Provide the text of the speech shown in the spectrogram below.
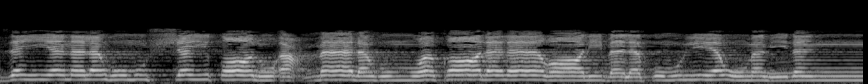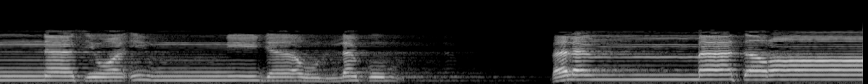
زَيَّنَ لَهُمُ الشَّيْطَانُ أَعْمَالَهُمْ وَقَالَ لَا غَالِبَ لَكُمُ الْيَوْمَ مِنَ النَّاسِ وَإِنِّي جَارٌ لَكُمْ فَلَمَّا تَرَاءَتِ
